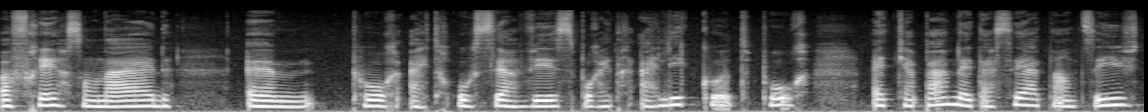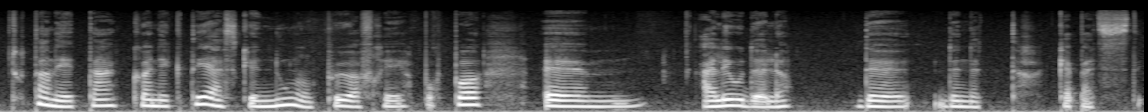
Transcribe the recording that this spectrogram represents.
offrir son aide, euh, pour être au service, pour être à l'écoute, pour être capable d'être assez attentive tout en étant connecté à ce que nous, on peut offrir pour pas euh, aller au-delà de, notre capacité,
